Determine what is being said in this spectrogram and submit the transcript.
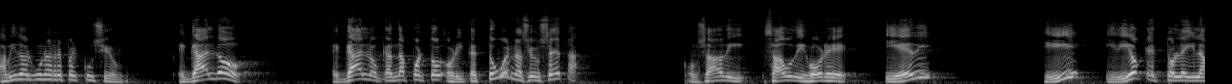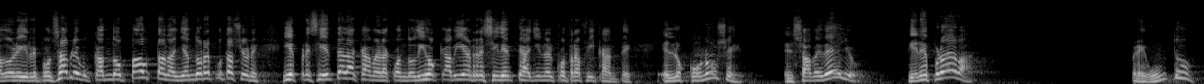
¿Ha habido alguna repercusión? Edgardo, Edgardo, que anda por todo. Ahorita estuvo en Nación Z con Saudi, Saudi, Jorge y Eddie. Sí. y dijo que estos legisladores irresponsables buscando pauta, dañando reputaciones. Y el presidente de la Cámara, cuando dijo que habían residentes allí narcotraficantes, él los conoce, él sabe de ellos, tiene pruebas. Pregunto,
